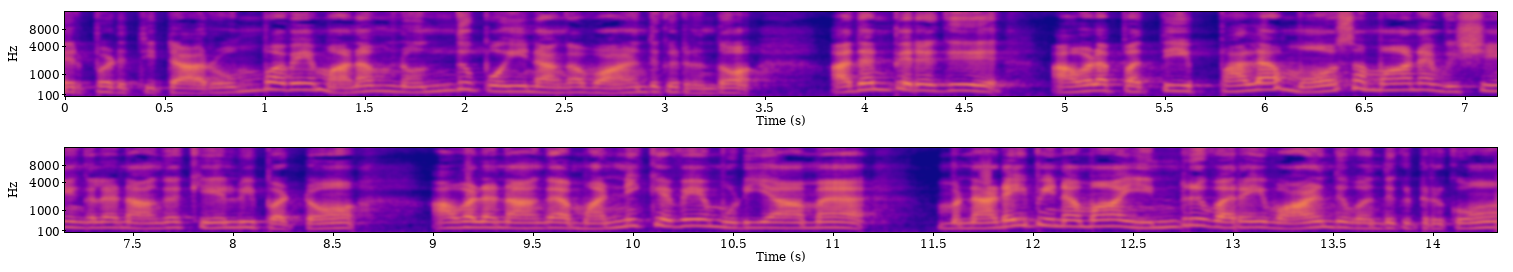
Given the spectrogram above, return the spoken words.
ஏற்படுத்திட்டா. ரொம்பவே மனம் நொந்து போய் நாங்கள் வாழ்ந்துக்கிட்டு இருந்தோம். அதன் பிறகு அவளை பற்றி பல மோசமான விஷயங்களை நாங்கள் கேள்விப்பட்டோம். அவளை நாங்கள் மன்னிக்கவே முடியாமல் நடைபிணமாக இன்று வரை வாழ்ந்து வந்துக்கிட்டு இருக்கோம்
